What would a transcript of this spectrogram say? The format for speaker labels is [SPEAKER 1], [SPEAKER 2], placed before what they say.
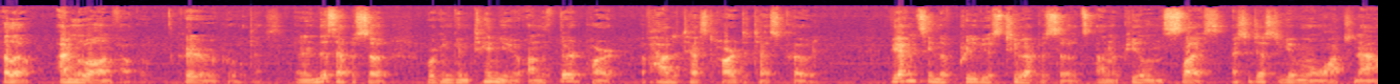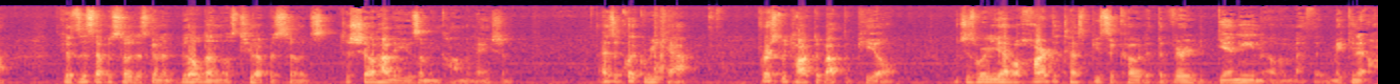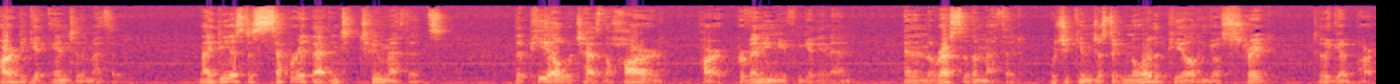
[SPEAKER 1] Hello, I'm Llewellyn Falco, creator of Approval Tests, and in this episode we're going to continue on the third part of how to test hard to test code. If you haven't seen the previous two episodes on the peel and the slice, I suggest you give them a watch now because this episode is going to build on those two episodes to show how to use them in combination. As a quick recap, first we talked about the peel, which is where you have a hard to test piece of code at the very beginning of a method, making it hard to get into the method. The idea is to separate that into two methods. The peel, which has the hard part preventing you from getting in, and then the rest of the method, which you can just ignore the peel and go straight to the good part.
